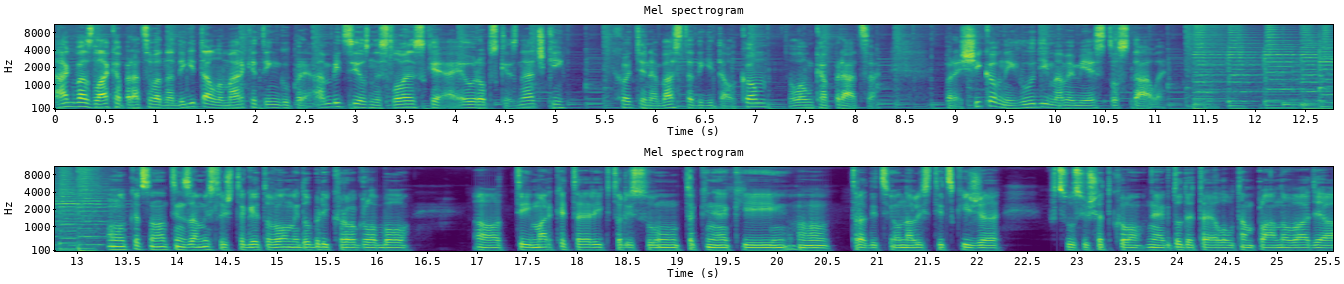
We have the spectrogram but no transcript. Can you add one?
Ak vás láka pracovať na digitálnom marketingu pre ambiciozne slovenské a európske značky, choďte na bastadigital.com lomka práca. Pre šikovných ľudí máme miesto stále. No, keď sa nad tým zamyslíš, tak je to veľmi dobrý krok, lebo uh, tí marketéri, ktorí sú takí nejakí uh, tradicionalistickí, že chcú si všetko nejak do detailov tam plánovať a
